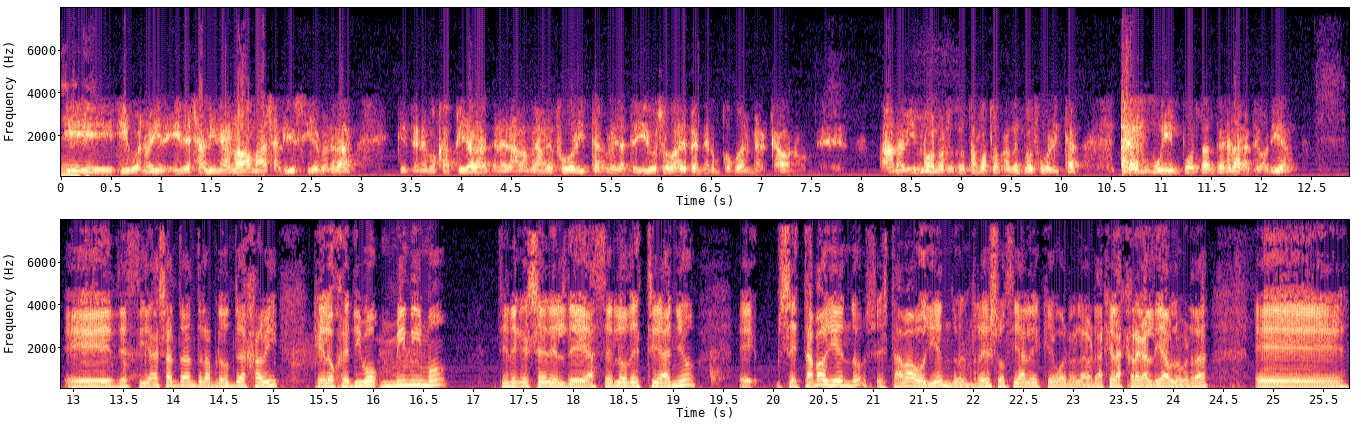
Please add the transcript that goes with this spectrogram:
y, y bueno, y, y de esa línea no vamos a salir, sí es verdad que tenemos que aspirar a tener a los mejores futbolistas, pero ya te digo, eso va a depender un poco del mercado, ¿no? Eh, ahora mismo nosotros estamos tocando por futbolistas muy importantes de la categoría. Eh, decía Santa ante la pregunta de Javi que el objetivo mínimo tiene que ser el de hacerlo de este año. Eh, se estaba oyendo, se estaba oyendo en redes sociales que, bueno, la verdad es que las carga el diablo, ¿verdad? Eh,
